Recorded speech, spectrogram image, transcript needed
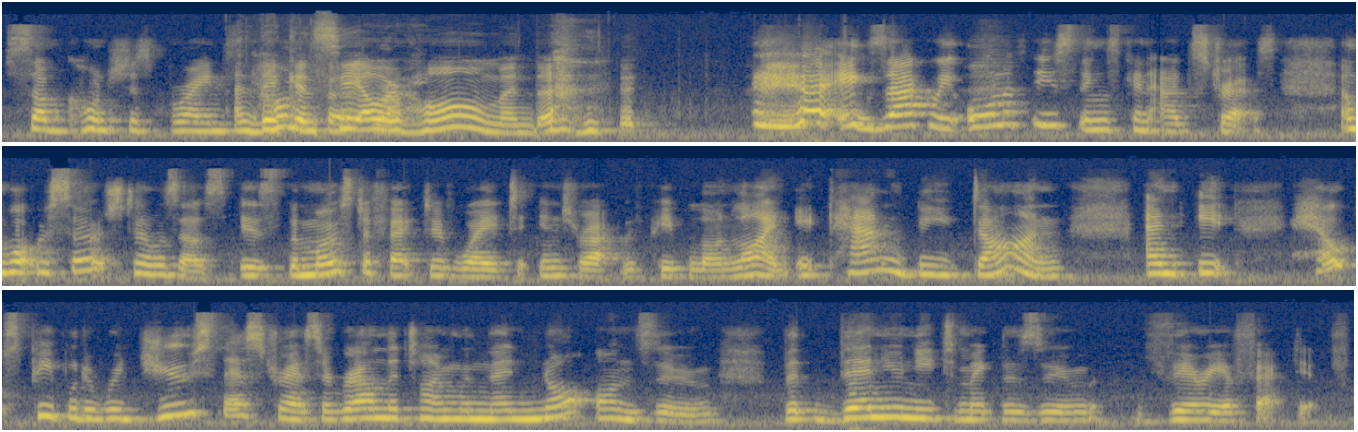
subconscious brains. And they can see our home and. Exactly. All of these things can add stress. And what research tells us is the most effective way to interact with people online. It can be done and it helps people to reduce their stress around the time when they're not on Zoom, but then you need to make the Zoom very effective.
